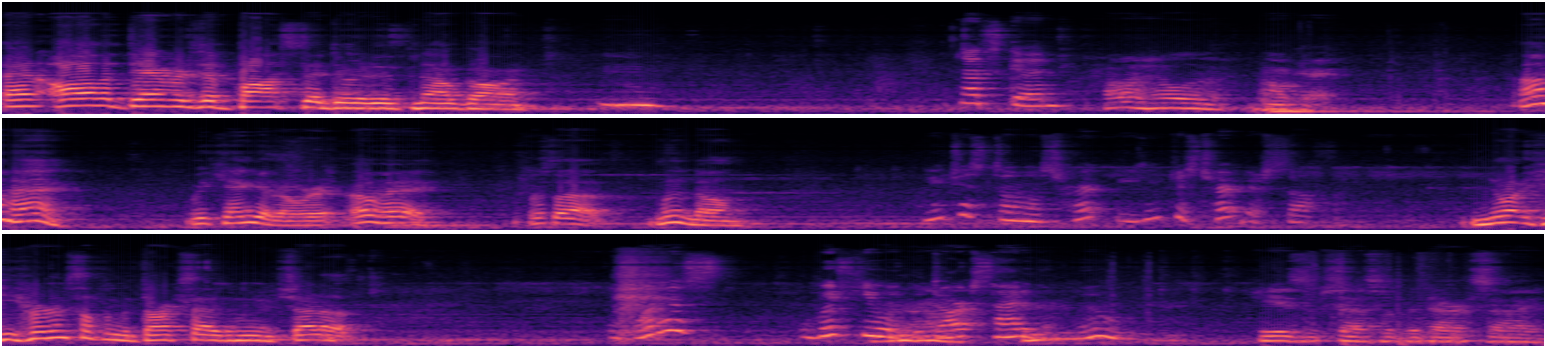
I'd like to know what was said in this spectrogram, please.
And all the damage that boss did to it is now gone. Mm. That's good. How the hell did Okay. Oh hey, we can get over it. Oh hey, what's up, Moon Dome? You just almost hurt. You just hurt yourself. You know what? He hurt himself on the dark side of the moon. Shut up. What is with you and the dark side of the moon? He is obsessed with the dark side.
